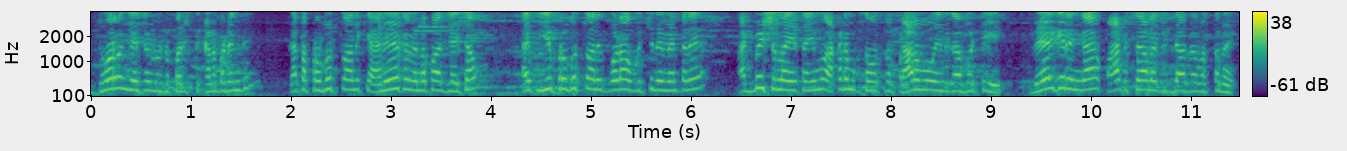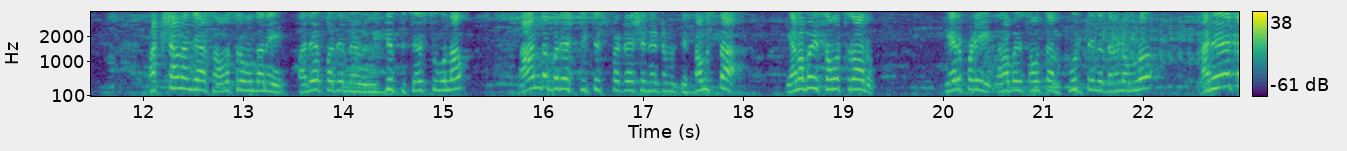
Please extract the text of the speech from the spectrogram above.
దూరం చేసినటువంటి పరిస్థితి కనబడింది. గత ప్రభుత్వానికి అనేక విన్నపాలు చేశాం. అయితే ఈ ప్రభుత్వానికి కూడా వచ్చిన వెంటనే అడ్మిషన్లు అయ్యే టైము అకాడమిక్ సంవత్సరం ప్రారంభమైంది కాబట్టి వేగిరంగా పాఠశాల విద్యా వ్యవస్థను రక్షణ చేయాల్సిన అవసరం ఉందని పదే పదే మేము విజ్ఞప్తి చేస్తూ ఉన్నాం. ఆంధ్రప్రదేశ్ టీచర్స్ ఫెడరేషన్ అనేటువంటి సంస్థ ఎనభై సంవత్సరాలు ఏర్పడి నలభై సంవత్సరాలు పూర్తయిన తరుణంలో అనేక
